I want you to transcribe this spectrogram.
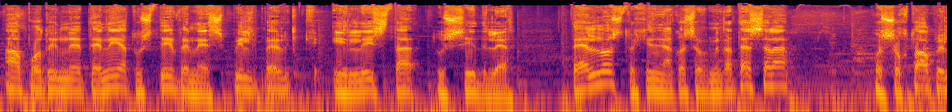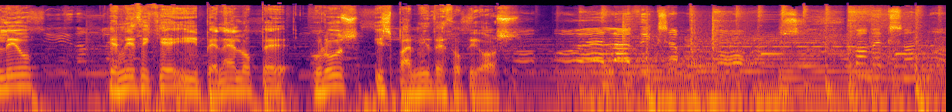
από την ταινία του Στίβεν Σπίλμπεργκ «Η λίστα του Σίντλερ». Τέλος, το 1974, 28 Απριλίου, γεννήθηκε η Πενέλοπε Γκρούς, Ισπανίδα ηθοποιός. Έλα δείξε μου πώς. Πάμε ξανά.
